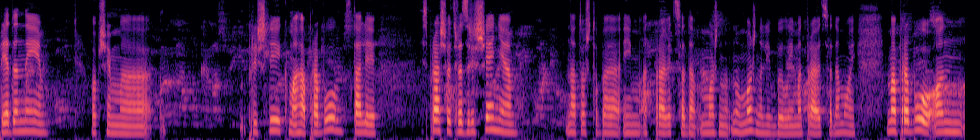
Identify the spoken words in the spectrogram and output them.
Преданные, в общем, э, пришли к Махапрабху, стали спрашивать разрешения на то, чтобы им отправиться домой. Можно, ну, можно ли было им отправиться домой. Мапрабу, он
